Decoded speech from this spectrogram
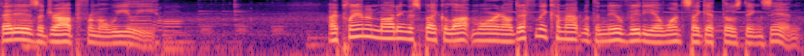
That is, a drop from a wheelie. I plan on modding this bike a lot more and I'll definitely come out with a new video once I get those things in.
